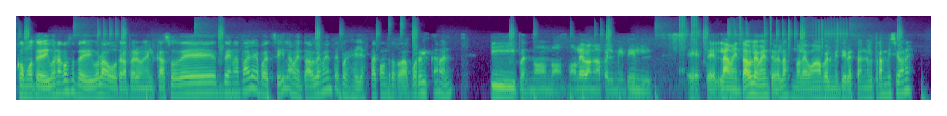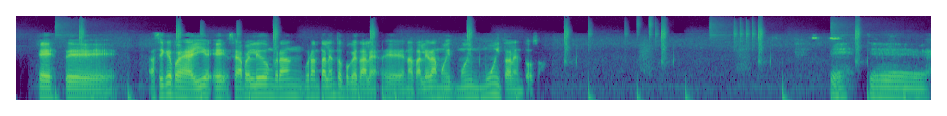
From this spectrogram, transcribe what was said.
como te digo una cosa, te digo la otra, pero en el caso de, Natalia, pues sí, lamentablemente, pues ella está contratada por el canal y pues no, no, no le van a permitir, este, lamentablemente, ¿verdad? No le van a permitir estar en las transmisiones. Este, así que pues ahí eh, se ha perdido un gran, gran talento porque eh, Natalia era muy, muy, muy talentosa. Este,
